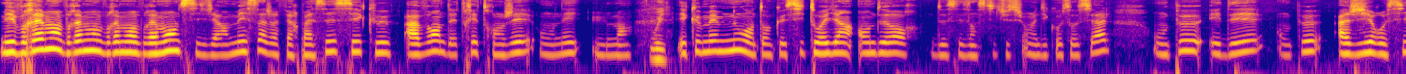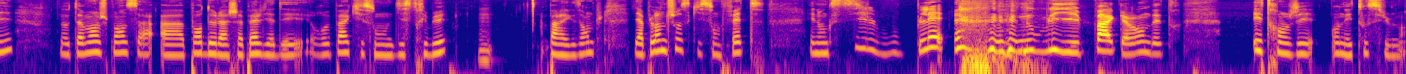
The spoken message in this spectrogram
Mais vraiment, vraiment, vraiment, vraiment, si j'ai un message à faire passer, c'est que avant d'être étranger, on est humain. Oui. Et que même nous, en tant que citoyens en dehors de ces institutions médico-sociales, on peut aider, on peut agir aussi. Notamment, je pense à, à Porte de la Chapelle, il y a des repas qui sont distribués. Par exemple. Il y a plein de choses qui sont faites. Et donc, s'il vous plaît, n'oubliez pas qu'avant d'être étranger, on est tous humains.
